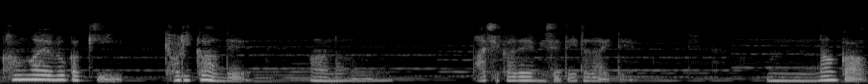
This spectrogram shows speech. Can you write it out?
感慨深き距離感で、あの、間近で見せていただいて、うん、なんか、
